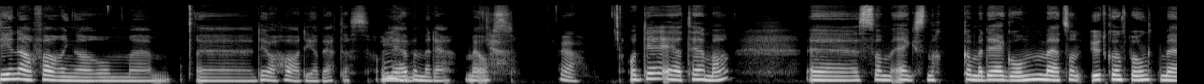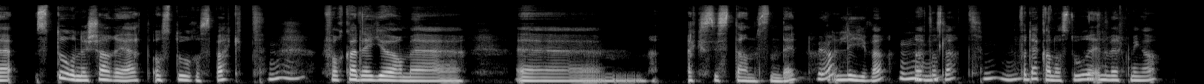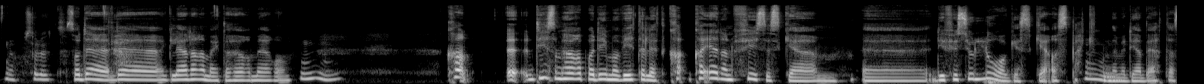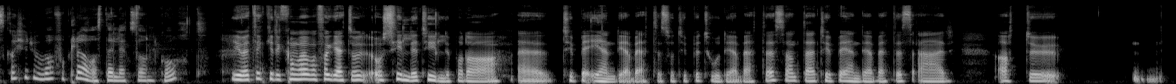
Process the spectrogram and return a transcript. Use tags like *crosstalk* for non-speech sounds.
dine erfaringer om eh, det å ha diabetes, og mm. leve med det med oss. Ja. Og det er et tema eh, som jeg snakker med deg om med et sånn utgangspunkt med stor nysgjerrighet og stor respekt mm. for hva det gjør med eh, eksistensen din, ja. livet, rett og mm. slett. Mm. For det kan ha store innvirkninger. Absolutt. Så det, det, gleder jeg meg til å høre mer om. Mm. Kan, eh, de som hører på, de må vite litt. Hva, hva er den fysiske eh, De fysiologiske aspektene mm. med diabetes? Kan ikke du bare forklare oss det litt sånn kort? Jo, jeg tenker det kan være greit å, å skille tydelig på da eh, type 1-diabetes og type 2-diabetes. Der type 1-diabetes er at du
